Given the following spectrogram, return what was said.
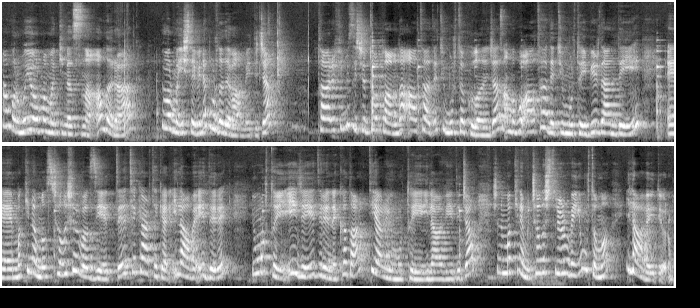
Hamurumu yoğurma makinesine alarak yoğurma işlemine burada devam edeceğim. Tarifimiz için toplamda 6 adet yumurta kullanacağız ama bu 6 adet yumurtayı birden değil e, makinemiz çalışır vaziyette teker teker ilave ederek yumurtayı iyice yedirene kadar diğer yumurtayı ilave edeceğim. Şimdi makinemi çalıştırıyorum ve yumurtamı ilave ediyorum.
